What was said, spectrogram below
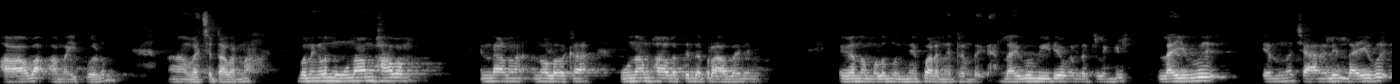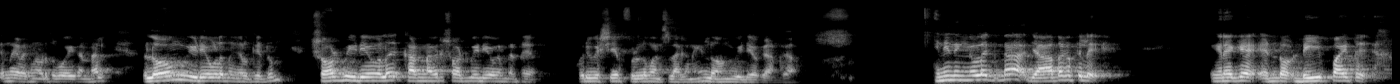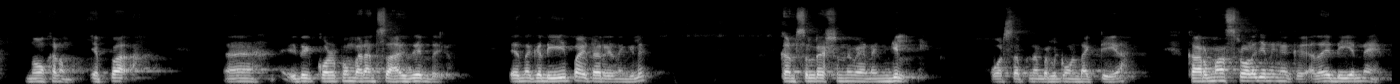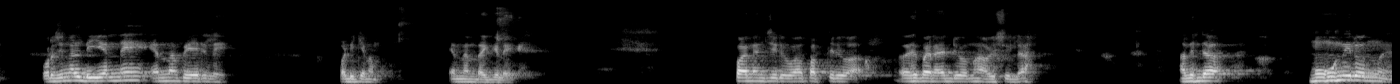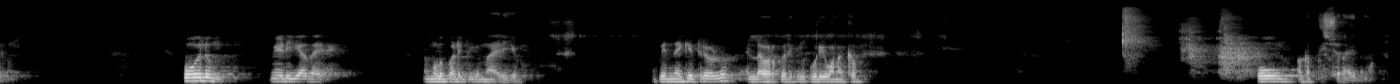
ഭാവ അമയിപ്പുകളും വെച്ചിട്ടാ പറഞ്ഞ അപ്പൊ നിങ്ങൾ മൂന്നാം ഭാവം എന്താണ് എന്നുള്ളതൊക്കെ മൂന്നാം ഭാവത്തിന്റെ പ്രാധാന്യം ഒക്കെ നമ്മൾ മുന്നേ പറഞ്ഞിട്ടുണ്ട്. ലൈവ് വീഡിയോ കണ്ടിട്ടില്ലെങ്കിൽ ലൈവ് എന്ന ചാനലിൽ ലൈവ് എന്ന് കിടക്കുന്നിടത്ത് പോയി കണ്ടാൽ ലോങ് വീഡിയോകൾ നിങ്ങൾക്ക് കിട്ടും. ഷോർട്ട് വീഡിയോകൾ കാണുന്നവർ ഷോർട്ട് വീഡിയോ കണ്ടിട്ട് ഒരു വിഷയം ഫുള്ള് മനസ്സിലാക്കണമെങ്കിൽ ലോങ് വീഡിയോ കാണുക. ഇനി നിങ്ങളുടെ ജാതകത്തിൽ ഇങ്ങനെയൊക്കെ ഉണ്ടോ? ഡീപ്പായിട്ട് നോക്കണം. എപ്പ ഇത് കുഴപ്പം വരാൻ സാധ്യതയുണ്ട് എന്നൊക്കെ ഡീപ്പായിട്ട് അറിയണമെങ്കിൽ കൺസൾട്ടേഷന് വേണമെങ്കിൽ വാട്സാപ്പ് നമ്പറിൽ കോൺടാക്ട് ചെയ്യുക. കർമാസ്ട്രോളജി നിങ്ങൾക്ക് അതായത് D N A original D N A എന്ന പേരിൽ പഠിക്കണം എന്നുണ്ടെങ്കിൽ പതിനഞ്ച് രൂപ പത്ത് രൂപ അതായത് പതിനായിരം രൂപ ഒന്നും ആവശ്യമില്ല. അതിന്റെ മൂന്നിലൊന്ന് പോലും മേടിക്കാതെ നമ്മൾ പഠിപ്പിക്കുന്നതായിരിക്കും. അപ്പം ഇന്നേക്ക് ഇത്രയേ ഉള്ളൂ. എല്ലാവർക്കും ഒരിക്കൽ കൂടി വണക്കം. ഓം അഗത്തീശ്വരായ നമഃ.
